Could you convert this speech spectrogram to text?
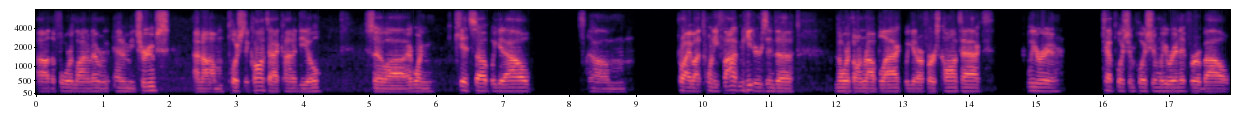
uh, the forward line of enemy troops, and um, push the contact kind of deal. So uh, everyone kits up, we get out. Um, probably about 25 meters into north on Route Black, we get our first contact. We were kept pushing, pushing. We were in it for about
